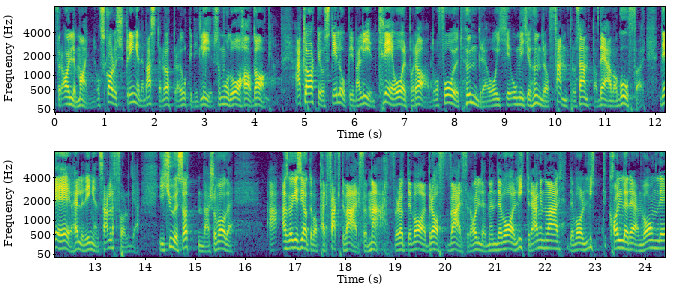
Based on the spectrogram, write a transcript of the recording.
for alle mann. Og skal du springe det beste løpet du har gjort i ditt liv, så må du òg ha dagen. Jeg klarte jo å stille opp i Berlin tre år på rad og få ut 100, og ikke, om ikke 105% av det jeg var god for. Det er jo heller ingen selvfølge. I 2017 der så var det jeg skal ikke si at det var perfekt vær for meg, for det var bra vær for alle. Men det var litt regnvær, det var litt kaldere enn vanlig.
